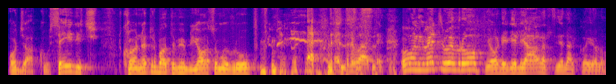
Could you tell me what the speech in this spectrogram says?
Ođaku, Sejdić, koja ne trebate vi, ja sam u Evropi, ne trebate. On je već u Evropi, on je genijalac, jedan koji ono,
